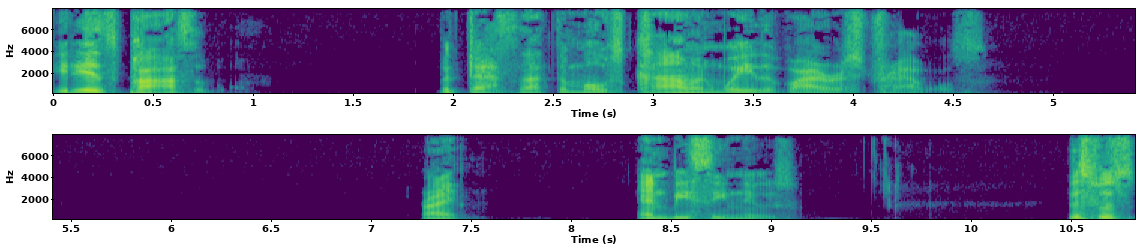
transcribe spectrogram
it is possible. But that's not the most common way the virus travels. Right? NBC News. This was,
